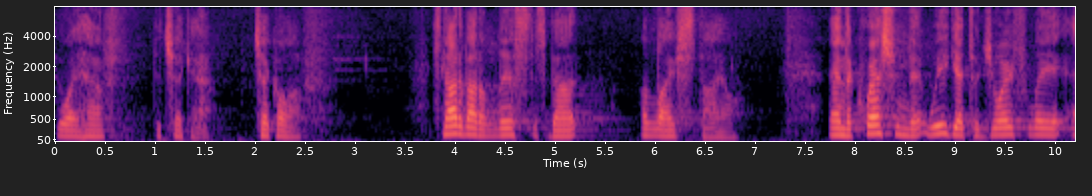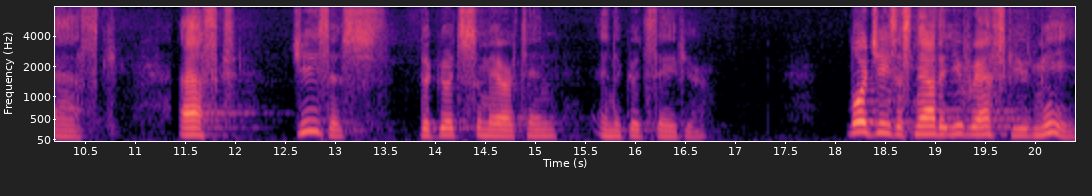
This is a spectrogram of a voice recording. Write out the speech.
do I have to check out, check off? It's not about a list, it's about a lifestyle. And the question that we get to joyfully ask asks Jesus, the Good Samaritan and the Good Savior. Lord Jesus, now that you've rescued me,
